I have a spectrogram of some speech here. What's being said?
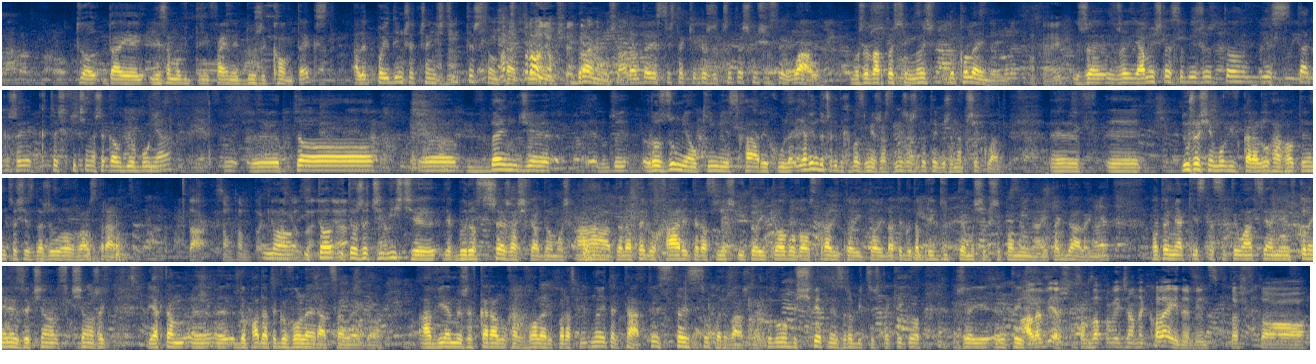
to daje niesamowity, fajny, duży kontekst, ale pojedyncze części też są takie... bronią się, Bronią się, prawda? Jest coś takiego, że czytasz myślisz sobie, wow, może warto sięgnąć do kolejnej. Okej. Że, że ja myślę sobie, że to jest tak, że jak ktoś chwyci naszego audiobunia, y, y, to y, będzie jakby rozumiał, kim jest Harry Hule. Ja wiem, do czego ty chyba zmierzasz. Zmierzasz do tego, że na przykład w, dużo się mówi w Karaluchach o tym, co się zdarzyło w Australii. Tak, są tam takie No i nawiązania, to, nie? i to rzeczywiście jakby rozszerza świadomość. A, to dlatego Harry teraz myśli to i to, bo w Australii to i to, i dlatego ta Brigitte mu się przypomina i tak dalej, nie? Potem jak jest ta sytuacja, nie wiem, w kolejnej z, z książek, jak tam e, e, dopada tego Wolera całego, a wiemy, że w Karaluchach Woler po raz no i tak, tak, to jest, to jest super ważne. To byłoby świetne zrobić coś takiego, że e, tych... Ale wiesz, są zapowiedziane kolejne, więc ktoś, kto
